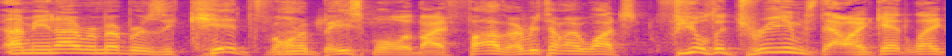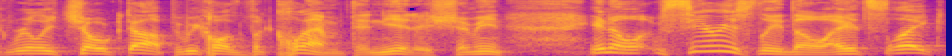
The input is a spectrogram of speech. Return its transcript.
I mean, I remember as a kid throwing a baseball with my father. Every time I watch Field of Dreams now, I get like really choked up. We call it verklempt in Yiddish. I mean, you know, seriously though, it's like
